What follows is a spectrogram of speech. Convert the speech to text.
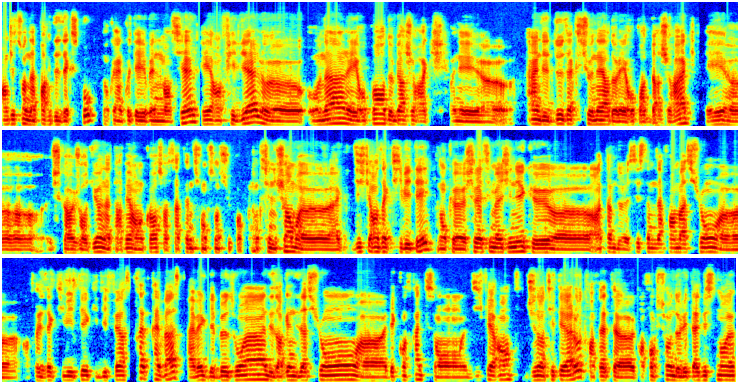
en gestion d'un parc des expos, donc un côté événementiel, et en filiale, euh, on a l'aéroport de Bergerac. On est euh, un des deux actionnaires de l'aéroport de Bergerac, et euh, jusqu'à aujourd'hui, on intervient encore sur certaines fonctions support. Donc c'est une chambre euh, avec différentes activités. Donc euh, je te laisse imaginer que euh, en termes de système d'information euh, entre les activités qui diffèrent, c'est très très vaste, avec des besoins, des organisations, euh, des contraintes qui sont différentes d'une entité à l'autre. En fait, en fonction de l'établissement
